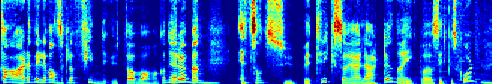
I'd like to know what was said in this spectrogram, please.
da er det veldig vanskelig å finne ut av hva man kan gjøre. Men Mm. Et sånt supertriks som jeg lærte når jeg gikk på sirkusskolen, Mm.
